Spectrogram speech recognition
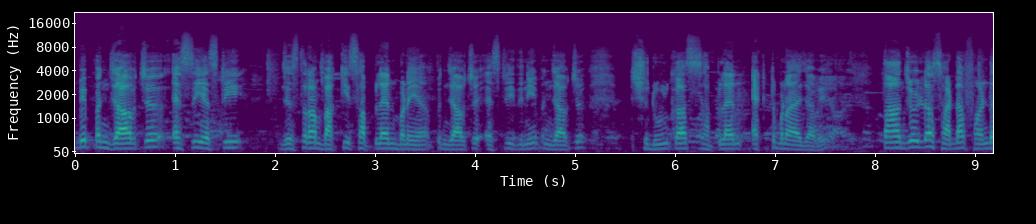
ਵੀ ਪੰਜਾਬ 'ਚ ਐਸਸੀ ਐਸਟੀ ਜਿਸ ਤਰ੍ਹਾਂ ਬਾਕੀ ਸਬ ਪਲਾਨ ਬਣੇ ਆ, ਪੰਜਾਬ 'ਚ ਐਸਟੀ ਦੀ ਨਹੀਂ, ਪੰਜਾਬ 'ਚ schedule caste sub plan act ਬਣਾਇਆ ਜਾਵੇ, ਤਾਂ ਜੋ ਜਿਹੜਾ ਸਾਡਾ ਫੰਡ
